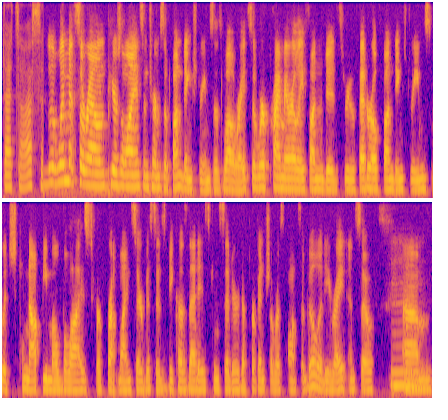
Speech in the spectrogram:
that's awesome. The limits around Peers Alliance in terms of funding streams as well, right? So we're primarily funded through federal funding streams, which cannot be mobilized for frontline services because that is considered a provincial responsibility, right? And so mm. um,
